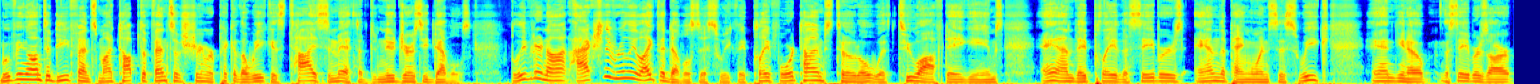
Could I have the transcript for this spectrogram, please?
Moving on to defense, my top defensive streamer pick of the week is Ty Smith of the New Jersey Devils. Believe it or not, I actually really like the Devils this week. They play four times total with two off day games, and they play the Sabres and the Penguins this week. And, you know, the Sabres are,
